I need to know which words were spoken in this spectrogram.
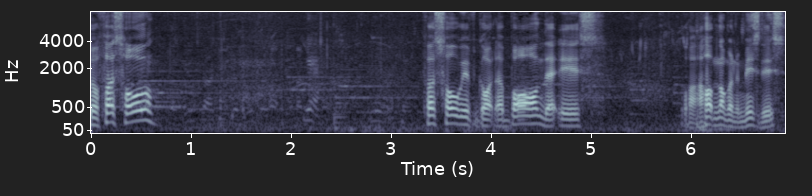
So first hole, Yeah. First hole, we've got a ball that is. Wow, I hope I'm not going to miss this.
